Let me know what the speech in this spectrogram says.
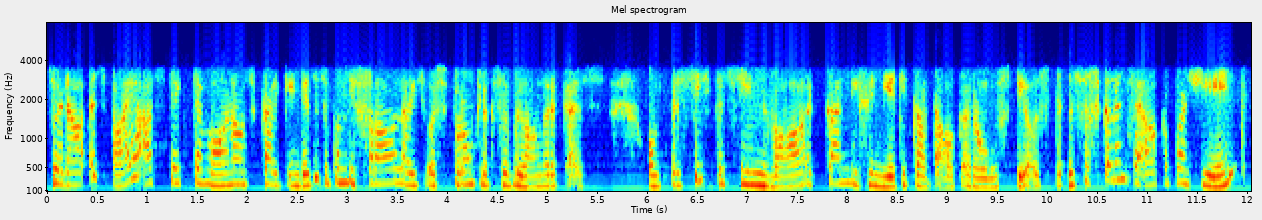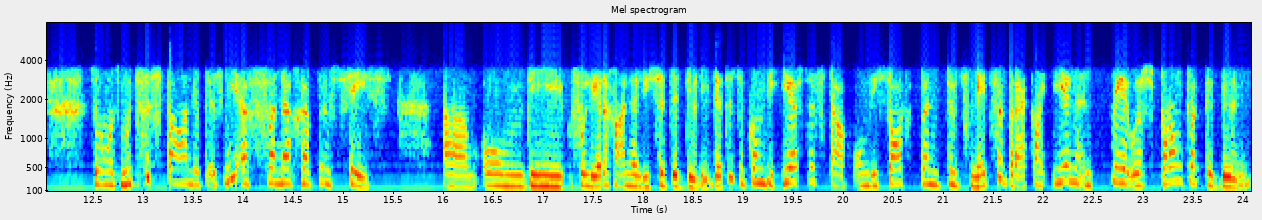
So daar is baie aspekte waarna ons kyk en dit is hoekom die vraelys oorspronklik so belangrik is om presies te sien waar kan die genetika dalk 'n rol speel. Dit is verskillend vir elke pasiënt. So ons moet verstaan dit is nie 'n vinnige proses um, om die volledige analise te doen. Dit is hoekom die eerste stap om die sorgpunt toets net vir BRCA1 en 2 oorspronklik te doen.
